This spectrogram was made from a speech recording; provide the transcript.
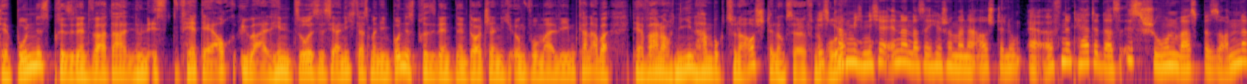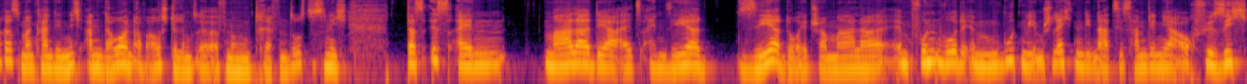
der Bundespräsident war da, nun ist, fährt der auch überall hin. So ist es ja nicht, dass man den Bundespräsidenten in Deutschland nicht irgendwo mal erleben kann, aber der war noch nie in Hamburg zu einer Ausstellungseröffnung, ich oder? Ich kann mich nicht erinnern, dass er hier schon mal eine Ausstellung eröffnet hätte. Das ist schon was Besonderes. Man kann den nicht andauernd auf Ausstellungseröffnungen treffen. So ist es nicht. Das ist ein Maler, der als ein sehr sehr deutscher Maler empfunden wurde, im Guten wie im Schlechten. Die Nazis haben den ja auch für sich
